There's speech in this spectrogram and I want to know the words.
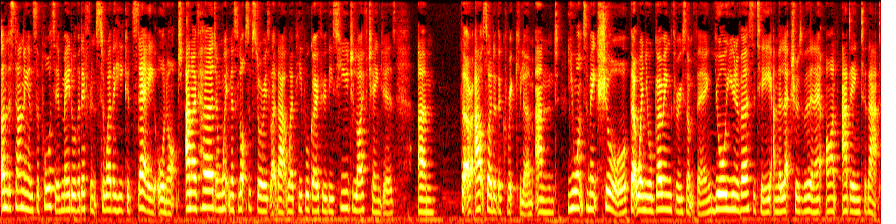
understanding and supportive made all the difference to whether he could stay or not. And I've heard and witnessed lots of stories like that where people go through these huge life changes um, that are outside of the curriculum, and you want to make sure that when you're going through something, your university and the lecturers within it aren't adding to that.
